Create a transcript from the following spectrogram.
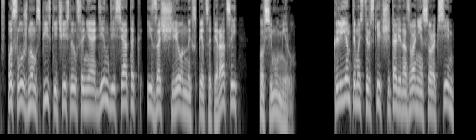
в послужном списке числился не один десяток изощренных спецопераций по всему миру. Клиенты мастерских считали название 47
